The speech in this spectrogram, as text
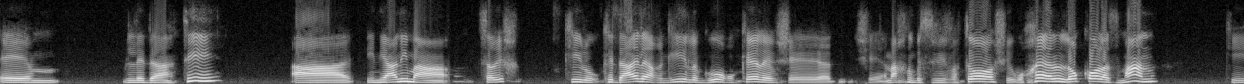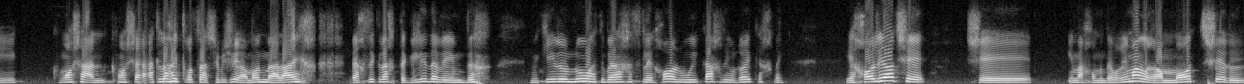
אה, לדעתי, העניין עם ה... צריך, כאילו, כדאי להרגיל לגור או כלב ש, שאנחנו בסביבתו, שהוא אוכל, לא כל הזמן, כי כמו, ש, כמו שאת לא היית רוצה שמישהו יעמוד מעלייך ויחזיק לך את הגלידה וימד... וכאילו, נו, את בלחץ לאכול, הוא ייקח לי, הוא לא ייקח לי. יכול להיות ש... שאם אנחנו מדברים על רמות של,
